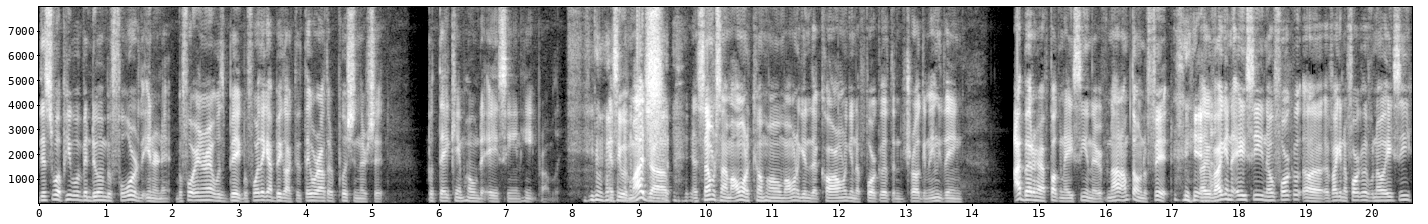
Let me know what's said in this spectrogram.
this is what people have been doing before the internet. Before internet was big, before they got big like this, they were out there pushing their shit. but they came home to AC and heat probably. and see, with my job in summertime, I want to come home. I want to get in the car. I want to get in the forklift and the truck and anything. I better have fucking AC in there. If not, I'm throwing a fit. Yeah. Like if I get an AC, no forklift. Uh, if I get a forklift with no AC,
